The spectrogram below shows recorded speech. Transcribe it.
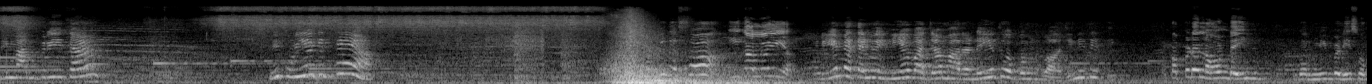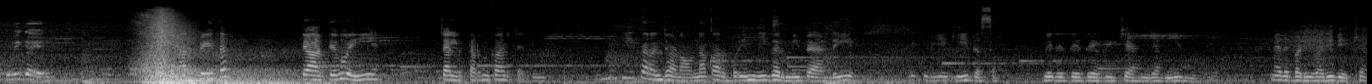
ਨੀ ਮਨਪ੍ਰੀਤ ਨੀ ਕੁੜੀਆਂ ਕਿੱਥੇ ਆ? ਮੰਮੀ ਦੱਸੋ। ਕੀ ਗੱਲ ਹੋਈ ਆ? ਕੁੜੀਏ ਮੈਂ ਤੈਨੂੰ ਇੰਨੀਆਂ ਆਵਾਜ਼ਾਂ ਮਾਰਨ ਡਈ ਆ ਤੂੰ ਅੱਗੋਂ ਮੈਨੂੰ ਆਵਾਜ਼ ਹੀ ਨਹੀਂ ਦਿੱਤੀ ਕੱਪੜੇ ਲਾਉਣ ਡਈ ਸੀ। ਗਰਮੀ ਬੜੀ ਸੁੱਕ ਵੀ ਗਏ ਨੇ। ਮਨਪ੍ਰੀਤ ਤਿਆਰ ਤੇ ਹੋਈ ਹੈ ਚੱਲ ਤਰਨ ਘਰ ਚੱਲੀ ਮੰਮੀ ਕੀ ਕਰਨ ਜਾਣਾ ਉਹਨਾਂ ਘਰ? ਬ- ਇੰਨੀ ਗਰਮੀ ਪੈਣ ਡਈ ਹੈ ਨੀ ਕੁੜੀਏ ਕੀ ਦੱਸਾਂ? ਮੇਰੇ ਦੇ ਦਿਲ ਨੂੰ ਚੈਨ ਜਾ ਨਹੀਂ ਆਉਂਦੀ ਮੈਂ ਤੇ ਬੜੀ ਵਾਰੀ ਵੇਖਿਆ।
